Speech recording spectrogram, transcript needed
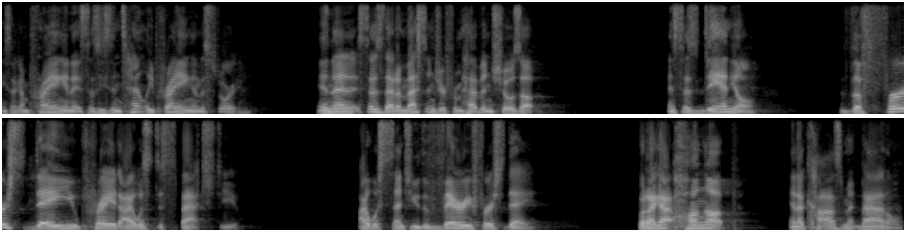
He's like, I'm praying, and it says he's intently praying in the story. And then it says that a messenger from heaven shows up and says, Daniel, the first day you prayed, I was dispatched to you. I was sent to you the very first day. But I got hung up in a cosmic battle,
